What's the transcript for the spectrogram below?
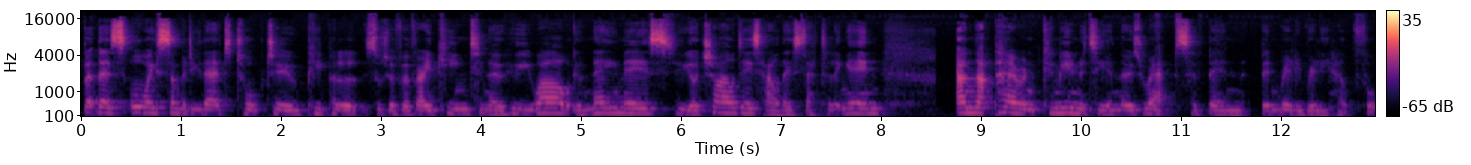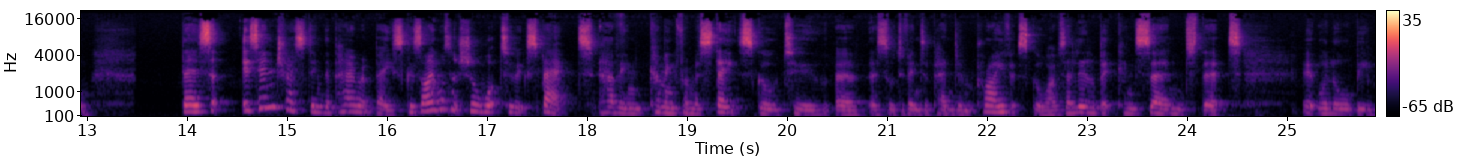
But there's always somebody there to talk to. People sort of are very keen to know who you are, what your name is, who your child is, how they're settling in and that parent community and those reps have been been really really helpful there's it's interesting the parent base because I wasn't sure what to expect having coming from a state school to a, a, sort of independent private school. I was a little bit concerned that it will all be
